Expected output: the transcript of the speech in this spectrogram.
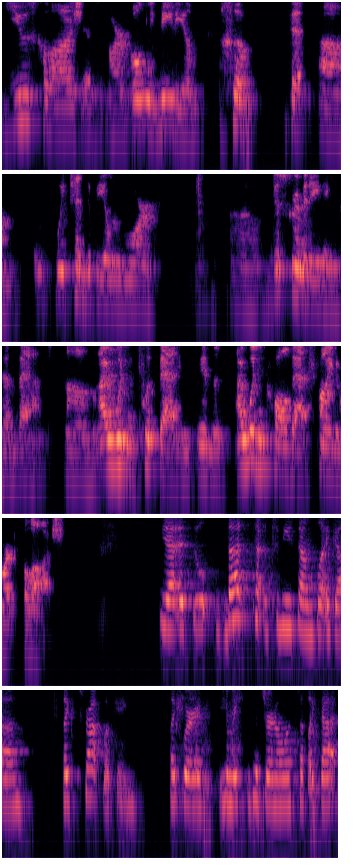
use collage as our only medium um, that um, we tend to be a little more uh, discriminating than that. Um, I wouldn't put that in, in the, I wouldn't call that fine art collage. Yeah, it, that to me sounds like um, like scrapbooking, like where it's you're making a journal and stuff like that.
